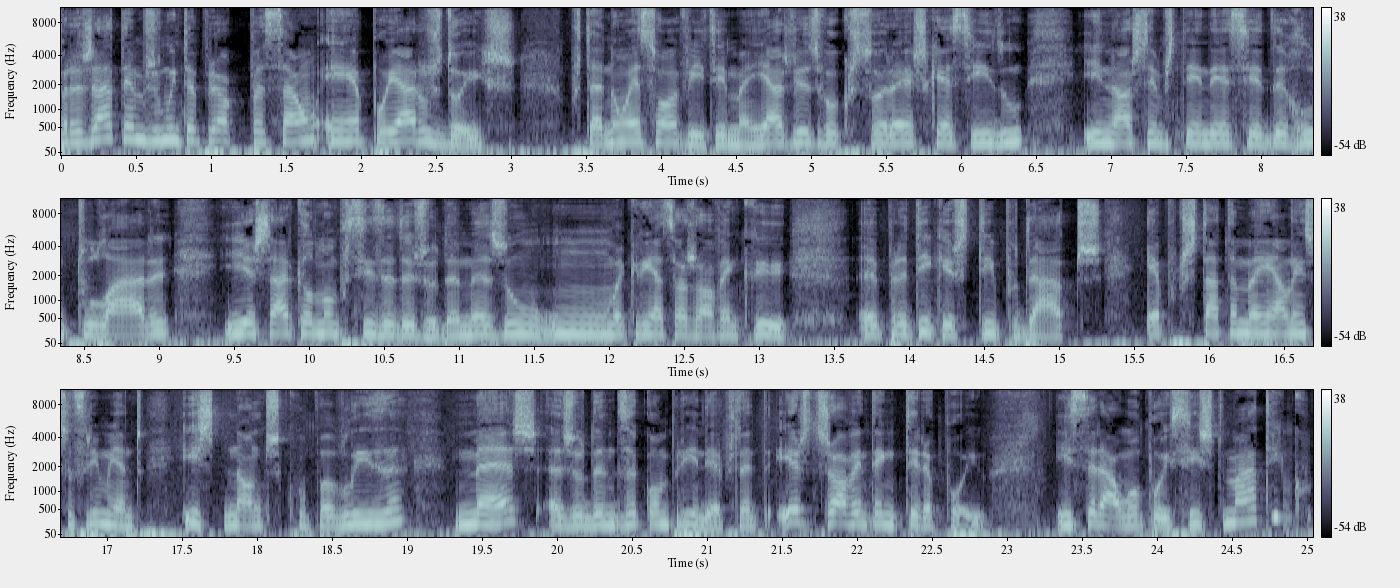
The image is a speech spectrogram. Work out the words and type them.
para já temos muita preocupação em apoiar os dois. Portanto, não é só a vítima. E às vezes o agressor é esquecido e nós temos tendência de rotular e achar que ele não precisa de ajuda. Mas um, uma criança ou jovem que uh, pratica este tipo de atos é porque está também ela em sofrimento. Isto não desculpabiliza, mas ajuda-nos a compreender. Portanto, este jovem tem que ter apoio. E será um apoio sistemático,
